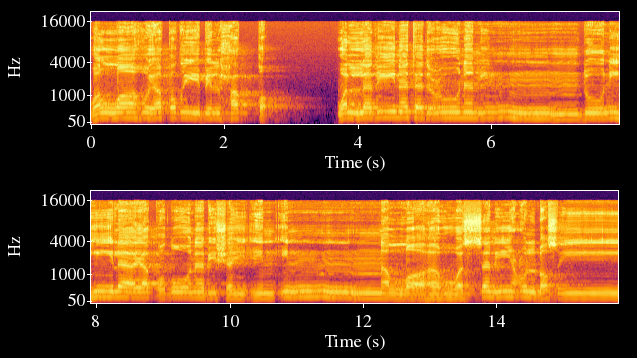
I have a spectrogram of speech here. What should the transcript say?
والله يقضي بالحق والذين تدعون من دونه لا يقضون بشيء إن الله هو السميع البصير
